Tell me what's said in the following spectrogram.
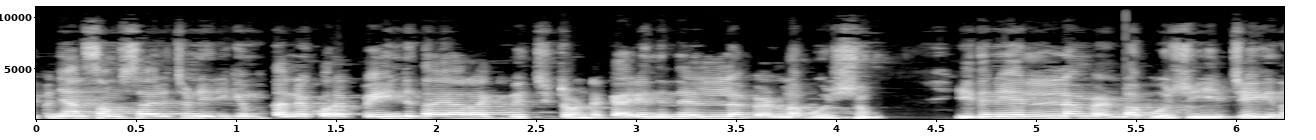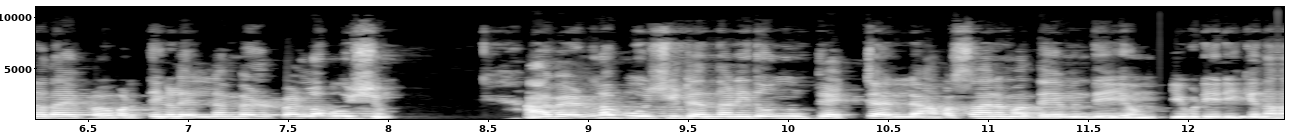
ഇപ്പൊ ഞാൻ സംസാരിച്ചുകൊണ്ടിരിക്കും തന്നെ കുറെ പെയിന്റ് തയ്യാറാക്കി വെച്ചിട്ടുണ്ട്. കാര്യം ഇതിനെല്ലാം വെള്ള പൂശും. ഇതിനെല്ലാം വെള്ള ഈ ചെയ്യുന്നതായ പ്രവർത്തികളെല്ലാം വെള്ള പൂശും. ആ വെള്ള പൂശിയിട്ട് എന്താണ്? ഇതൊന്നും തെറ്റല്ല. അവസാനം അദ്ദേഹം എന്ത് ചെയ്യും? ഇവിടെ ഇരിക്കുന്ന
